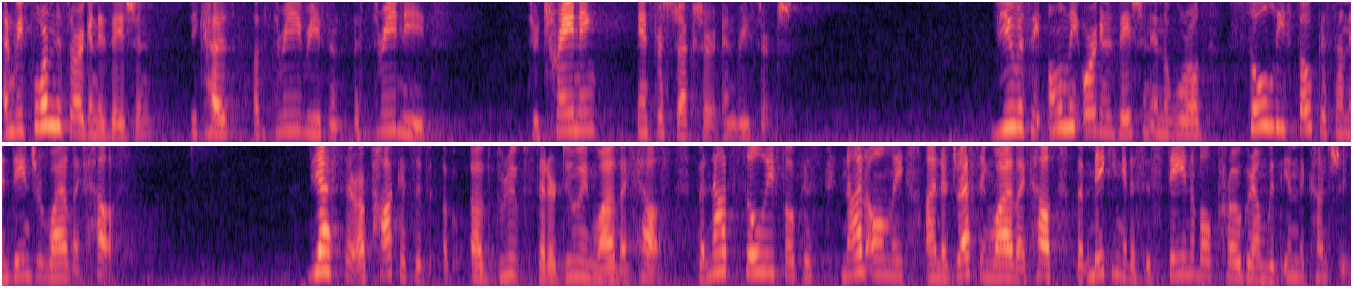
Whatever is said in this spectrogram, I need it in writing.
And we formed this organization because of three reasons, the three needs through training, infrastructure, and research. VIEW is the only organization in the world solely focused on endangered wildlife health. Yes, there are pockets of, of, of, groups that are doing wildlife health, but not solely focused not only on addressing wildlife health, but making it a sustainable program within the country.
